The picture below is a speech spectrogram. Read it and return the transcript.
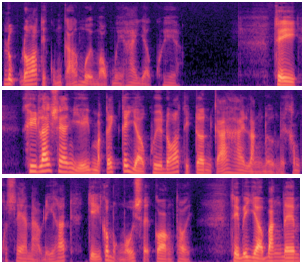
Lúc đó thì cũng cỡ 11, 12 giờ khuya. Thì khi lái xe như vậy mà cái, cái giờ khuya đó thì trên cả hai lần đường này không có xe nào đi hết, chỉ có một mỗi xe con thôi. Thì bây giờ ban đêm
